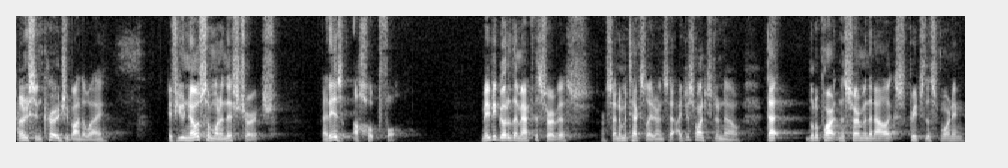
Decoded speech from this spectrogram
I just encourage you, by the way, if you know someone in this church that is a hopeful, maybe go to them after the service or send them a text later and say, I just want you to know that little part in the sermon that Alex preached this morning,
